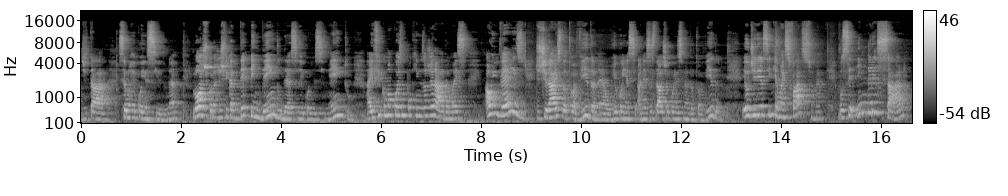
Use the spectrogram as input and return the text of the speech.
de estar tá sendo reconhecido, né? Lógico, quando a gente fica dependendo desse reconhecimento, aí fica uma coisa um pouquinho exagerada, mas ao invés de tirar isso da tua vida, né, o a necessidade de reconhecimento da tua vida, eu diria assim que é mais fácil, né, você ingressar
